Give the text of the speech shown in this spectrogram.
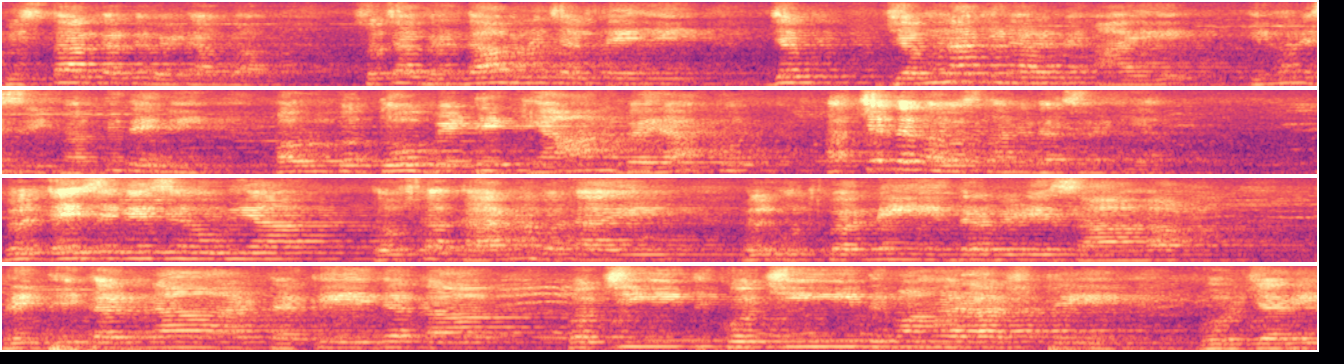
विस्तार करके बैठा हुआ। सोचा वृंदावन चलते हैं। जब जमुना किनारे में आए, इन्होंने श्री भक्ति देवी और उनको दो बेटे ज्ञान वैराग को अचेतन अवस्था में दर्शन किया। बोले, ऐसे कैसे हो गया? तो उसका कारण बताए। बोले, उत्पन्ने द्रविड़े साहम वृद्धि कर्नाटके गता क्वचित क्वचित महाराष्ट्रे गुर्जरे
